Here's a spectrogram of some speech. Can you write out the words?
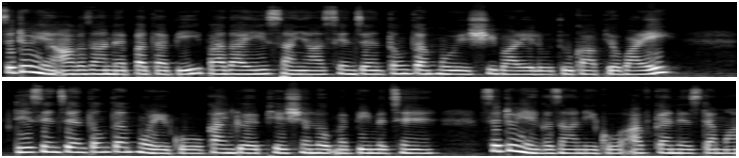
စစ်တပ်ရင်အားကစားနဲ့ပတ်သက်ပြီးဘာသာရေးဆိုင်ရာစင်ကြံသုံးသပ်မှုတွေရှိပါတယ်လို့သူကပြောပါတယ်။ဒီစင်ကြံသုံးသပ်မှုတွေကိုကင်တွယ်ဖြေရှင်းလို့မပြီးမချင်းစစ်တပ်ရင်ကစားနည်းကိုအာဖဂန်နစ္စတန်မှာ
